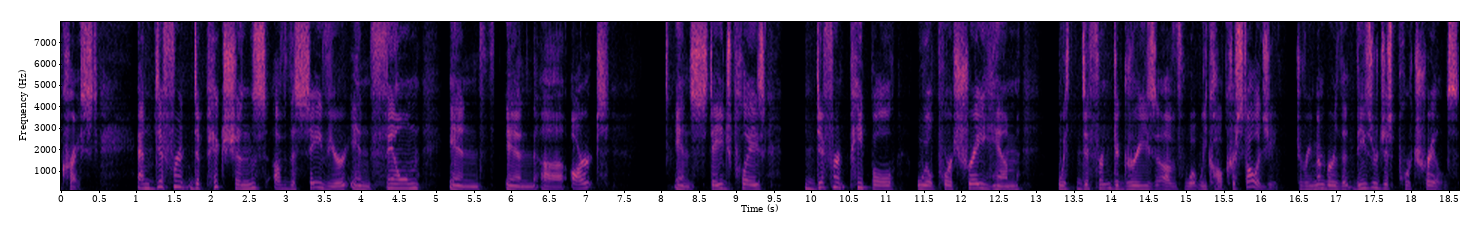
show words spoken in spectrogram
Christ. And different depictions of the Savior in film, in, in uh, art, in stage plays, different people will portray him with different degrees of what we call Christology. To remember that these are just portrayals.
